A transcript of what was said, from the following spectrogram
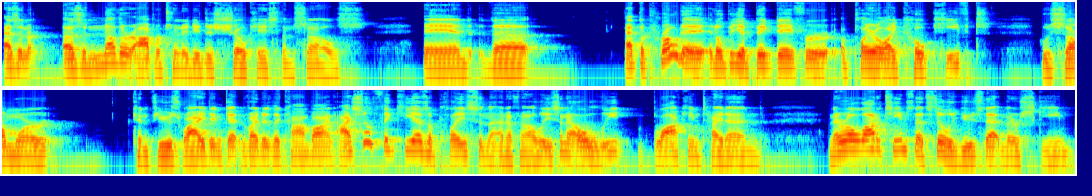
as an as another opportunity to showcase themselves. And the at the Pro Day, it'll be a big day for a player like Ko Kieft, who some were confused why he didn't get invited to the combine. I still think he has a place in the NFL. He's an elite blocking tight end. And there are a lot of teams that still use that in their scheme.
